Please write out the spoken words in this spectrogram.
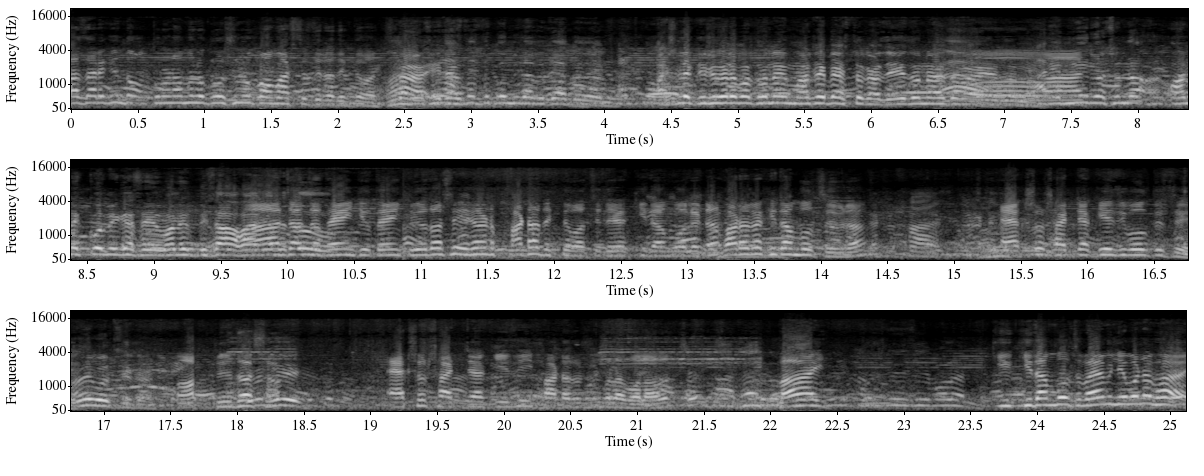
বাজারে কিন্তু তুলনামূলক রসুনও কম আসছে যেটা দেখতে পাচ্ছি। না এটা আস্তে আস্তে কমে যাবে আসলে কৃষকেরা বর্তমানে মাঠে ব্যস্ত কাজে এই জন্য হয়তো রসুন অনেক কমে গেছে মানে বিশা হয় আচ্ছা আচ্ছা থ্যাংক ইউ থ্যাংক ইউ দর্শক এখানে ফাটা দেখতে পাচ্ছি দেখা কি দাম বলে এটা? ফাটাটা কি দাম বলছে এটা একশো ষাট টাকা কেজি বলতেছে। আমি বলছি এটা। প্রিয় দর্শক একশো ষাট টাকা কেজি ফাটা গুলা বলা হচ্ছে। ভাই কি কি দাম বলছে ভাই? আমি নেব না ভাই?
